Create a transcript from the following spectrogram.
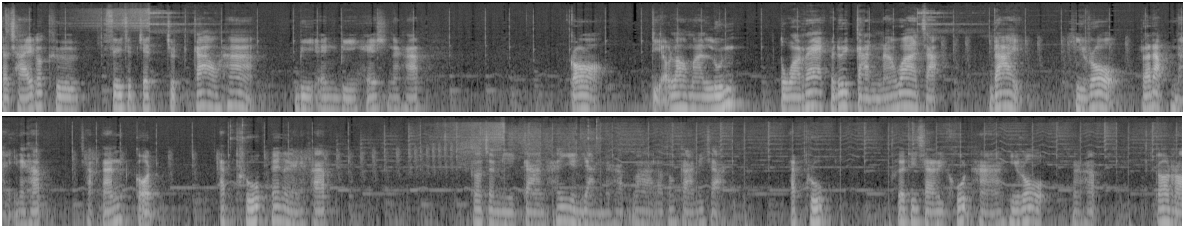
จะใช้ก็คือ 47.95 BNBH นะครับ ก็ เดี๋ยวเรามาลุ้นตัวแรกไปด้วยกันนะว่าจะได้ฮีโร่ระดับไหนนะครับ จากนั้นกด approve ได้เลยนะครับ ก็จะมีการให้ยืนยันนะครับว่าเราต้องการที่จะ approve เพื่อที่จะ recruit หาฮีโร่นะครับ ก็รอ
